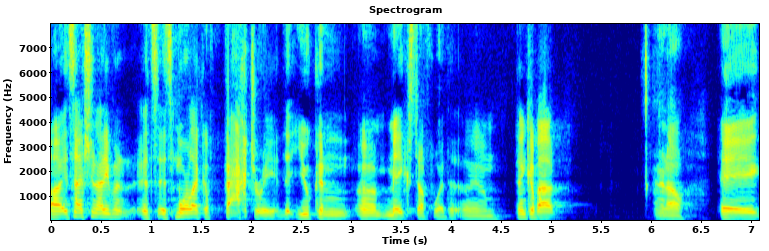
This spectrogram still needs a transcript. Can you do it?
Uh, it's actually not even, it's, it's more like a factory that you can uh, make stuff with. Um, think about, I don't know, a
